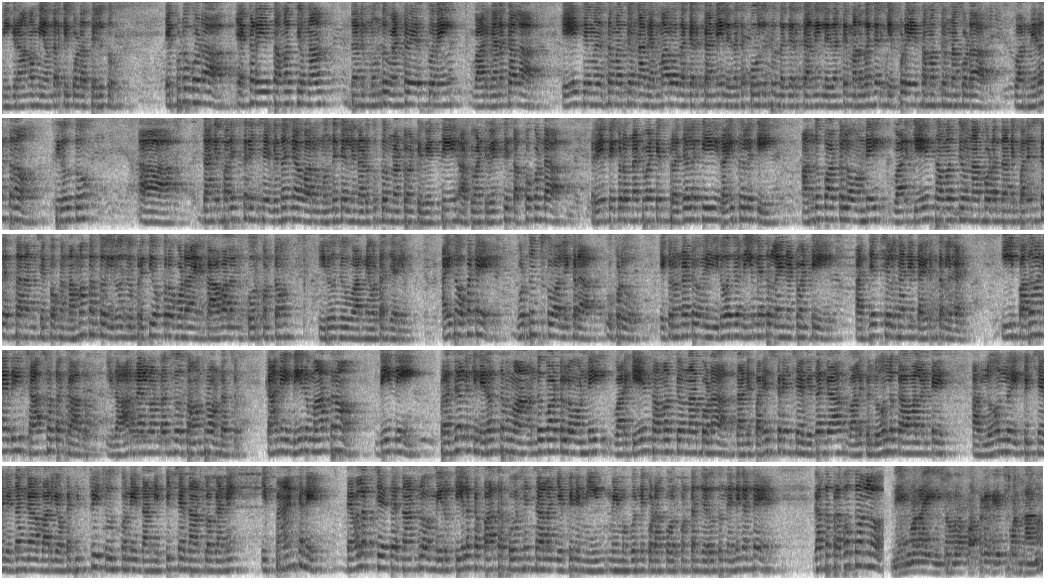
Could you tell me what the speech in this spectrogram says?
మీ గ్రామం మీ అందరికీ కూడా తెలుసు. ఎప్పుడు కూడా ఎక్కడ ఏ సమస్య ఉన్నా దాన్ని ముందు వెంట వేసుకొని వారి వెనకాల ఏ సమస్య ఉన్నా అది ఎంఆర్ఓ దగ్గర కానీ లేదంటే పోలీసుల దగ్గర కానీ లేదంటే మన దగ్గరికి ఎప్పుడు ఏ సమస్య ఉన్నా కూడా వారు నిరంతరం తిరుగుతూ దాన్ని పరిష్కరించే విధంగా వారు ముందుకెళ్ళి నడుపుతున్నటువంటి వ్యక్తి అటువంటి వ్యక్తి తప్పకుండా రేపు ఇక్కడ ఉన్నటువంటి ప్రజలకి రైతులకి అందుబాటులో ఉండి వారికి ఏ సమస్య ఉన్నా కూడా దాన్ని పరిష్కరిస్తారని చెప్పి ఒక నమ్మకంతో ఈరోజు ప్రతి ఒక్కరూ కూడా ఆయన కావాలని కోరుకుంటాం. ఈరోజు వారిని ఇవ్వటం జరిగింది. అయితే ఒకటే గుర్తుంచుకోవాలి ఇక్కడ. ఇప్పుడు ఇక్కడ ఉన్నట్టు ఈరోజు నియమితులైనటువంటి అధ్యక్షులు కానీ డైరెక్టర్లు కానీ ఈ పదం అనేది శాశ్వతం కాదు. ఇది ఆరు నెలలు ఉండొచ్చు సంవత్సరం ఉండొచ్చు. కానీ మీరు మాత్రం దీన్ని ప్రజలకి నిరంతరం అందుబాటులో ఉండి వారికి ఏ సమస్య ఉన్నా కూడా దాన్ని పరిష్కరించే విధంగా వాళ్ళకి లోన్లు కావాలంటే ఆ లోన్లు ఇప్పించే విధంగా వారి యొక్క హిస్టరీ చూసుకొని దాన్ని ఇప్పించే దాంట్లో కానీ ఈ బ్యాంక్ని డెవలప్ చేసే దాంట్లో మీరు కీలక పాత్ర పోషించాలని చెప్పి నేను మీ మీ ముగ్గురిని కూడా కోరుకుంటాం జరుగుతుంది. ఎందుకంటే గత ప్రభుత్వంలో నేను కూడా ఈ విషయంలో కొత్తగా నేర్చుకుంటున్నాను.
